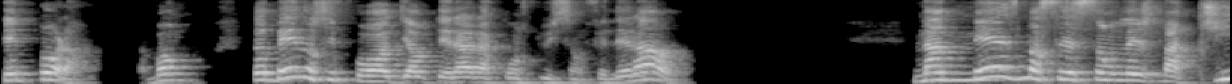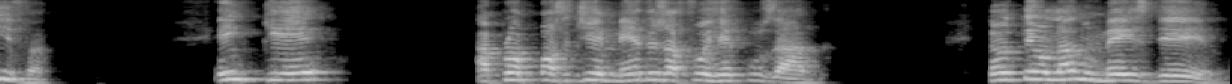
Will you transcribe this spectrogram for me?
temporal, tá bom? Também não se pode alterar a Constituição Federal na mesma sessão legislativa em que a proposta de emenda já foi recusada. Então, eu tenho lá no mês de.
